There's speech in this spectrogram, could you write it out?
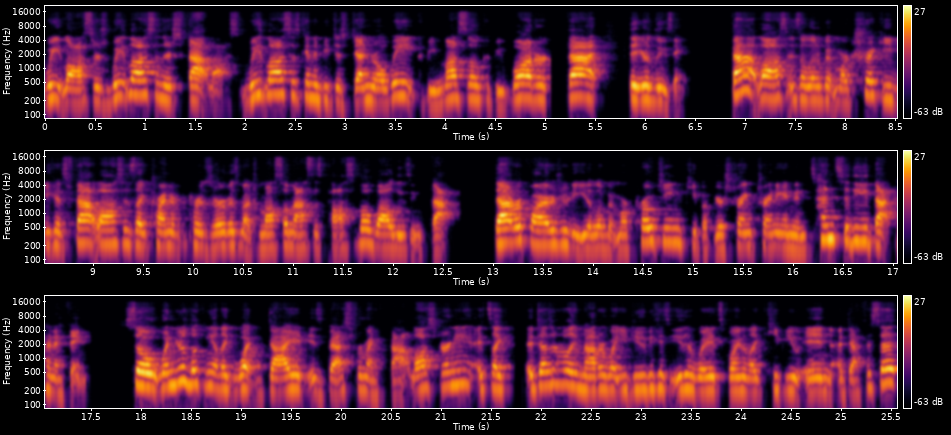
weight loss. There's weight loss and there's fat loss. Weight loss is going to be just general weight, could be muscle, could be water, fat that you're losing. Fat loss is a little bit more tricky because fat loss is like trying to preserve as much muscle mass as possible while losing fat. That requires you to eat a little bit more protein, keep up your strength training and intensity, that kind of thing. So when you're looking at like what diet is best for my fat loss journey, it's like it doesn't really matter what you do because either way it's going to like keep you in a deficit.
